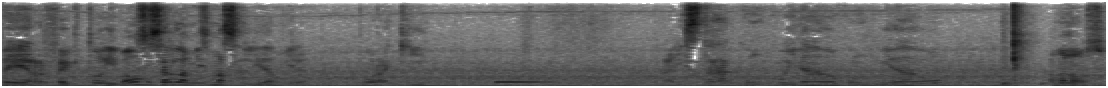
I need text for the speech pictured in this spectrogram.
perfecto. Y vamos a hacer la misma salida, miren. Por aquí. Ahí está. Con cuidado, con cuidado. Vámonos.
